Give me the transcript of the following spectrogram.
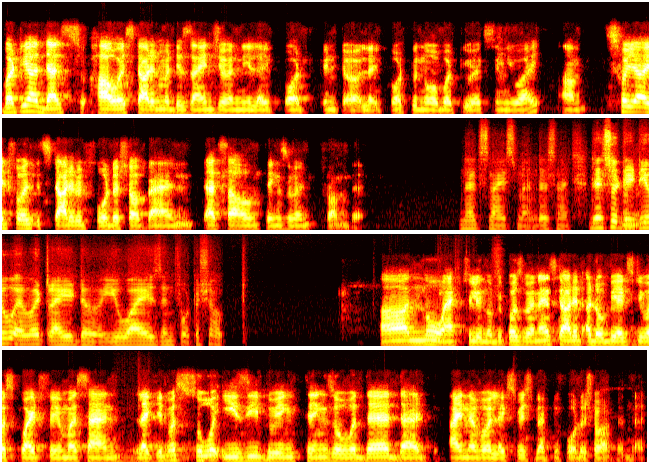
but yeah that's how i started my design journey like got into like got to know about ux and ui um so yeah it was it started with photoshop and that's how things went from there That's nice, man. That's nice. Then, so did you ever tried uh, UIs in Photoshop? Uh, no, actually no, because when I started, Adobe XD was quite famous and like it was so easy doing things over there that I never like switched back to Photoshop after that.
